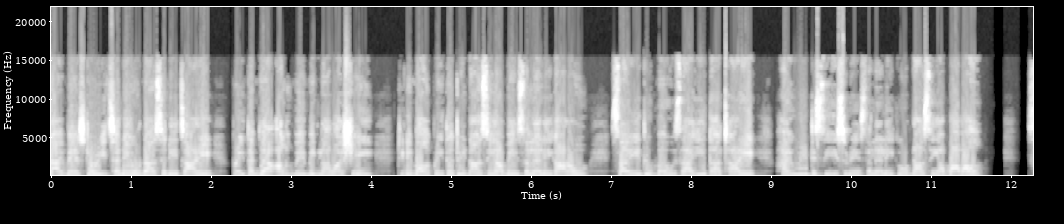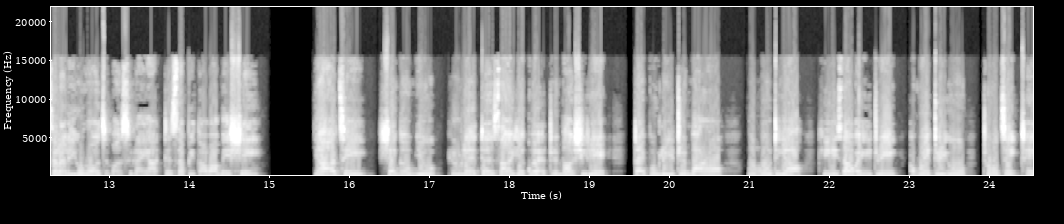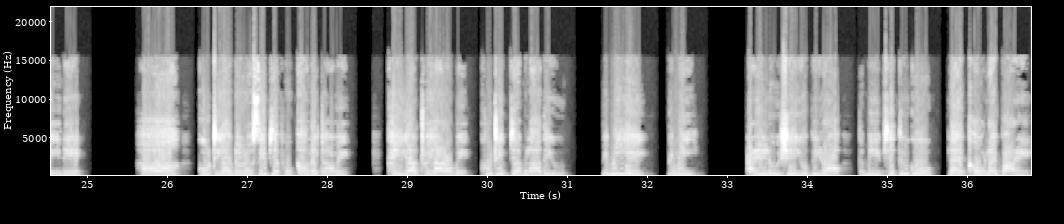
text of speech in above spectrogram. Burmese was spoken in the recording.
Nine Main Story Channel ကိုနားဆင်နေကြတဲ့ပရိသတ်များအားလုံးပဲမင်္ဂလာပါရှင်။ဒီနေ့မှာပရိသတ်တွေနားဆင်ရမယ့်ဇာတ်လမ်းလေးကတော့စာရေးသူမတ်ဥစာရေးသားထားတဲ့ Highway Disease ဆိုတဲ့ဇာတ်လမ်းလေးကိုနားဆင်ရမှာပါ။ဇာတ်လမ်းလေးကိုတော့ကျမဆုလိုက်ရတင်ဆက်ပေးသွားပါမယ်ရှင်။ညအချိန်ရန်ကုန်မြို့လူလဲတန်းစာရက်ွက်အတွင်းမှာရှိတဲ့တိုက်ပူလေးအတွင်းမှာတော့မုံမိုတယောက်ခီးဆောင်အိမ်အတွင်းအဝတ်တွေကိုထိုးချိတ်ထိန်နဲ့ဟာကိုတယောက်နဲ့တော့စိတ်ပြတ်ဖို့ကောင်းလိုက်တာပဲ။ ခရီးကထွက်ရတော့မယ်ခုထိပြန်မလာသေးဘူးမိမိရေမိမိအဲ့ဒီလိုရှေးရွပြီးတော့သမီးဖြစ်သူကိုလှမ်းခေါ်လိုက်ပါတယ်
